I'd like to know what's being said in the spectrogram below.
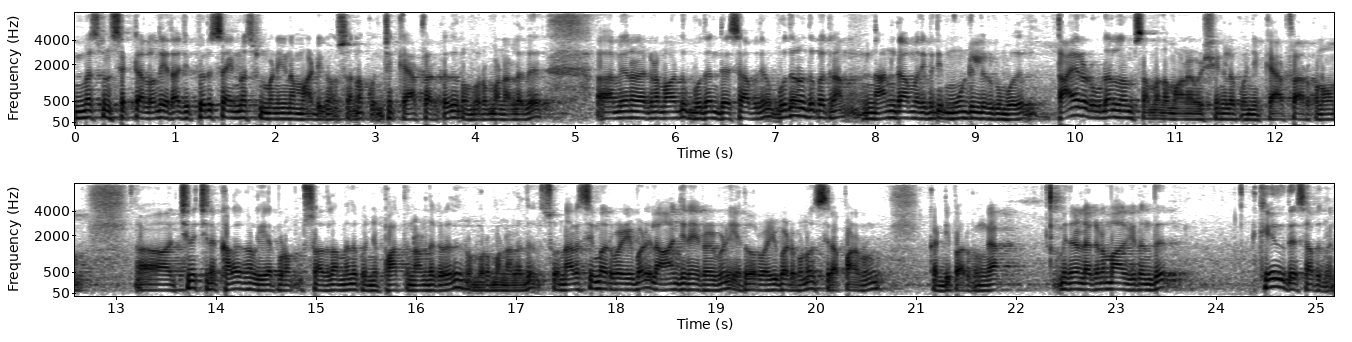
இன்வெஸ்ட்மெண்ட் செக்டரில் வந்து ஏதாச்சும் பெருசாக இன்வெஸ்ட்மெண்ட் பண்ணிங்கன்னா மாட்டிக்கும் சொன்னால் கொஞ்சம் கேர்ஃபுல்லாக இருக்கிறது ரொம்ப ரொம்ப நல்லது. ஆஹ் மிதுன லக்னமாக வந்து புதன் தேசாபதி புதன் வந்து பார்த்தீங்கன்னா நான்காம் அதிபதி மூன்றில் இருக்கும்போது தாயாரோட உடல்நலம் சம்மந்தமான விஷயங்களை கொஞ்சம் கேர்ஃபுல்லாக இருக்கணும். சின்ன சின்ன கலகங்கள் ஏற்படும். ஸோ அதெல்லாம் வந்து கொஞ்சம் பார்த்து நடந்துக்கிறது ரொம்ப ரொம்ப நல்லது. ஸோ நரசிம்மர் வழிபாடு இல்லை ஆஞ்சநேயர் வழிபாடு ஏதோ ஒரு வழிபாடு பண்ணுவது சிறப்பான கண்டிப்பாக இருக்குங்க. மிதன லக்னமாக இருந்து கேது தசாபதி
